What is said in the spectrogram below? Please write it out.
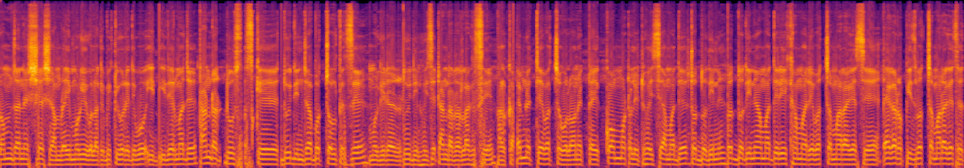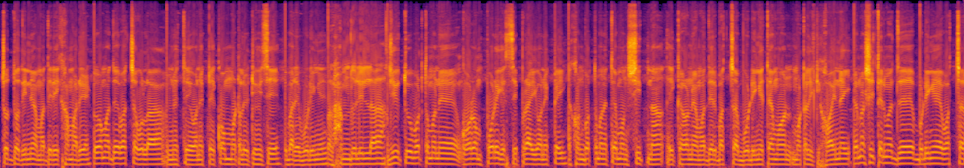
রমজানের শেষে আমরা এই মুরগিগুলোকে বিক্রি করে দিব ঈদ ঈদের মাঝে। ঠান্ডার ডোজ আজকে দুই দিন যাবত চলতেছে। মুরগিটার দুই দিন হয়েছে ঠান্ডাটা লাগছে হালকা। এমনিতে বাচ্চাগুলো অনেকটাই কম মোটালিটি হয়েছে আমাদের। চোদ্দ দিনে, চোদ্দ দিনে আমাদের এই খামারে বাচ্চা মারা গেছে। এগারো পিস বাচ্চা মারা গেছে চোদ্দ দিনে আমাদের এই খামারে। তো আমাদের বাচ্চাগুলা এমনিতে অনেকটাই কম মোটালিটি হয়েছে এবারে বোর্ডিং এ। আলহামদুলিল্লাহ, যেহেতু বর্তমানে গরম পড়ে গেছে প্রায় অনেকটাই, এখন বর্তমানে তেমন শীত না, এই কারণে আমাদের বাচ্চা বোর্ডিং এ তেমন মোটালিটি হয় নাই। কেন শীতের মধ্যে বোর্ডিং এ বাচ্চার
